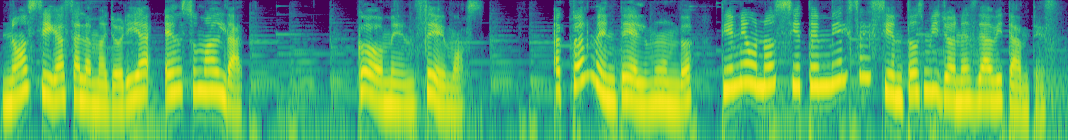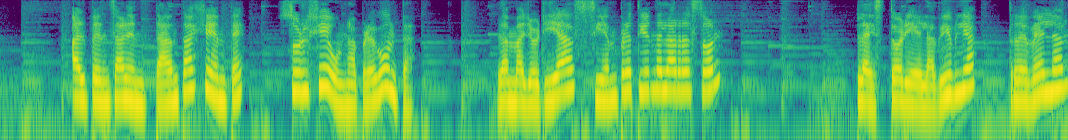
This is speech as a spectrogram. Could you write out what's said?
No sigas a la mayoría en su maldad. Comencemos. Actualmente el mundo tiene unos 7.600 millones de habitantes. Al pensar en tanta gente, surge una pregunta. ¿La mayoría siempre tiene la razón? La historia y la Biblia revelan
